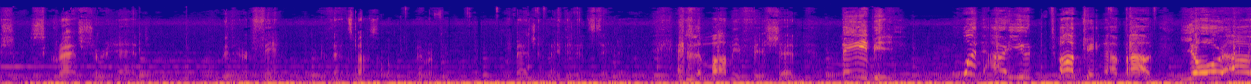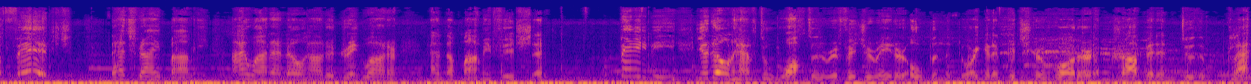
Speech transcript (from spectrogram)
Fish scratched her head with her fin, if that's possible. Remember, imagine I didn't say that. And the mommy fish said, Baby, what are you talking about? You're a fish. That's right, mommy. I want to know how to drink water. And the mommy fish said, Baby, you don't have to walk to the refrigerator, open the door, get a pitcher of water, and drop it into the glass.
